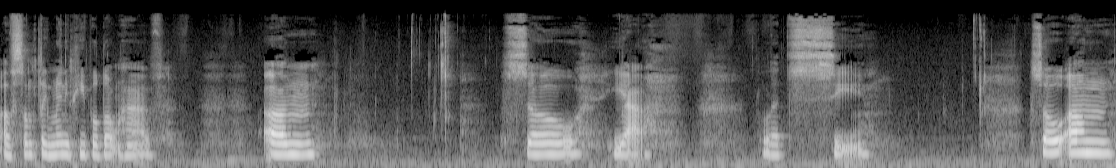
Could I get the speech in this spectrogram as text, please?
of something many people don't have. Um, so, yeah, let's see. So, um,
